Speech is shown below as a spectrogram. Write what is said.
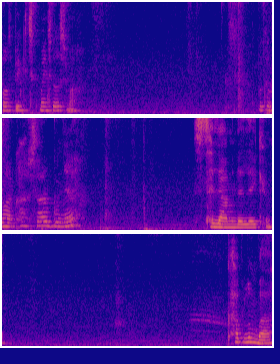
Tospik çıkmaya çalışma. Bakın arkadaşlar bu ne? Selamünaleyküm. Kaplumbağa.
